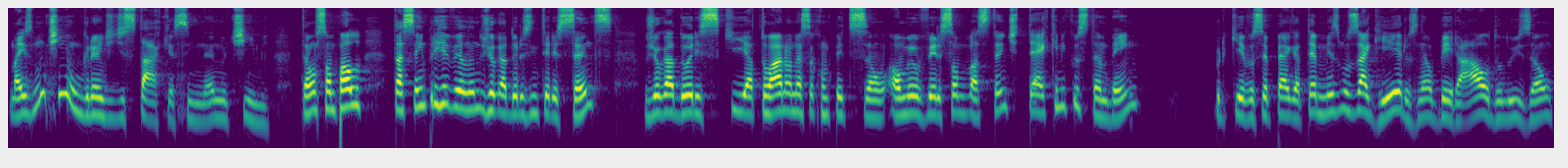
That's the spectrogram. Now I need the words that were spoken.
mas não tinha um grande destaque assim, né, no time. Então, o São Paulo está sempre revelando jogadores interessantes. Os jogadores que atuaram nessa competição, ao meu ver, são bastante técnicos também, porque você pega até mesmo os zagueiros, né, o Beiraldo, o Luizão,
